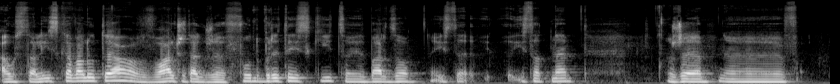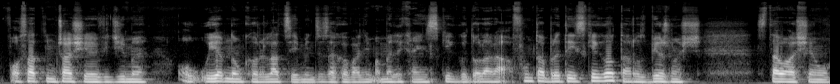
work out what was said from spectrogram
australijska waluta, walczy także fund brytyjski, co jest bardzo istotne, że e, w w ostatnim czasie widzimy ujemną korelację między zachowaniem amerykańskiego dolara a funta brytyjskiego. Ta rozbieżność stała się,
